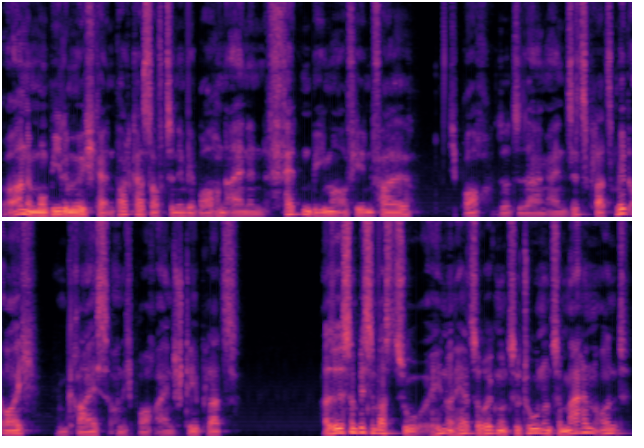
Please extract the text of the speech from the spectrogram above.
ja, eine mobile Möglichkeit, einen Podcast aufzunehmen. Wir brauchen einen fetten Beamer auf jeden Fall. Ich brauche sozusagen einen Sitzplatz mit euch im Kreis und ich brauche einen Stehplatz. Also ist ein bisschen was zu hin und her zu rücken und zu tun und zu machen und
